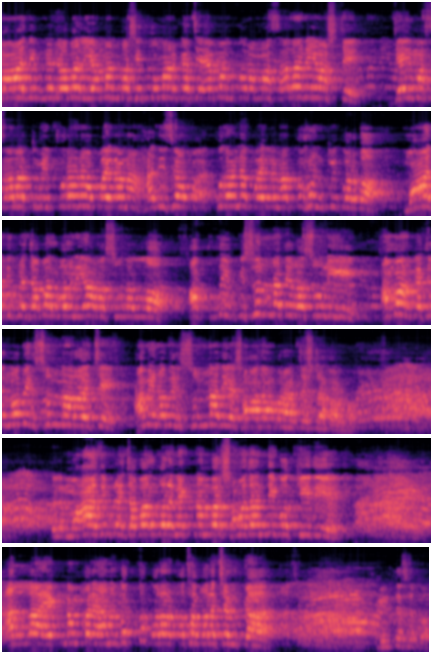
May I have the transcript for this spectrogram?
মুআদ ইবনে জাবাল, ইয়ামানবাসী, তোমার কাছে এমন কোন মাসআলা নিয়ে আসছে? যেই মাসআলা তুমি কোরআনেও পাইলে না, হাদিসেও কোরআনে পাইলে না, তখন কি করবা? মুআদ ইবনে জাবাল বলেন, ইয়া রাসূলুল্লাহ আকদি বিসুন্নতি রাসূলিহি, আমার কাছে নবীর সুন্নাহ রয়েছে, আমি নবীর সুন্নাহ দিয়ে সমাধান করার চেষ্টা করব। তাহলে মুআদ ইবনে জাবাল বলেন, এক নম্বর সমাধান দিব কি দিয়ে? আল্লাহ এক নম্বরে আনুগত্য করার কথা বলেছেন কার? মিলতেছে তো?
